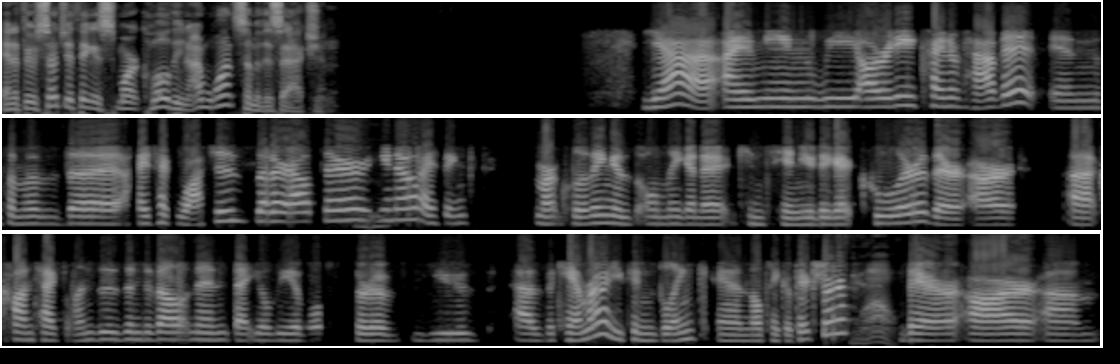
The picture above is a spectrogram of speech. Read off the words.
And if there's such a thing as smart clothing, I want some of this action. Yeah, I mean, we already kind of have it in some of the high tech watches that are out there. Mm-hmm. You know, I think smart clothing is only going to continue to get cooler. There are uh, contact lenses in development that you'll be able to sort of use as the camera. You can blink and they'll take a picture. Wow. There are um,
